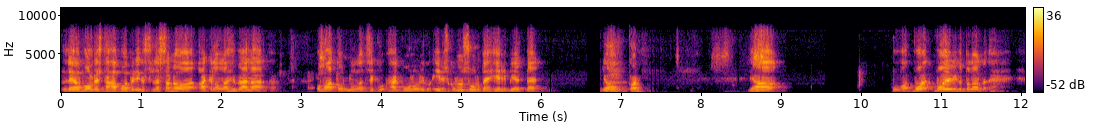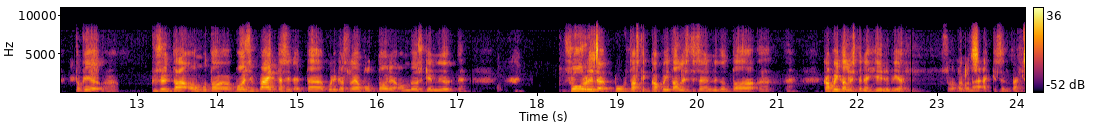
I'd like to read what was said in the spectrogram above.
Leopoldistahan voi niin sillä sanoa aika lailla hyvällä omatunnolla, että se, hän kuuluu niin ihmiskunnan suurten hirviöiden joukkoon. Ja voi, voi niin tuolla, toki kysyntää on, mutta voisin väittäisin, että kuningas Leopold II on myöskin suurin puhtaasti kapitalistisen, niin tota, kapitalistinen hirviö, sanotaanko näin äkkiseltä.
